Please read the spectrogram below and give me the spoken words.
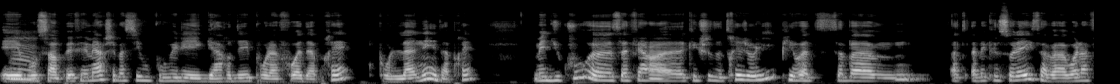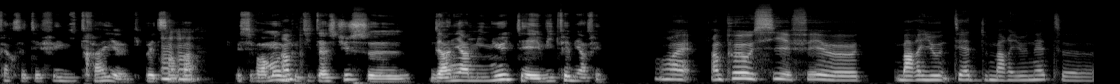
Et Mm. bon, c'est un peu éphémère. Je sais pas si vous pouvez les garder pour la fois d'après, pour l'année d'après. Mais du coup, ça fait un- quelque chose de très joli. Puis ouais, ça va avec le soleil, ça va voilà faire cet effet vitrail qui peut être sympa. Et c'est vraiment une Un- petite astuce euh, dernière minute et vite fait bien fait. Ouais, un peu aussi effet euh, mario... théâtre de marionnettes, euh,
